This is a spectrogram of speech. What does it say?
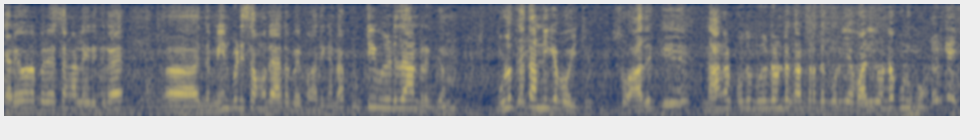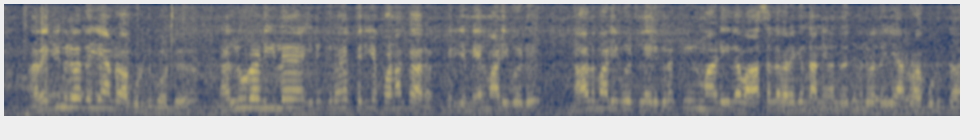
கரையோர பிரதேசங்களில் இருக்கிற இந்த மீன்பிடி சமுதாயத்தை போய் பார்த்தீங்கன்னா குட்டி வீடு தான் இருக்கும். முழுக்க தண்ணிக்க போயிட்டு. ஸோ அதுக்கு நாங்கள் புது வீடு ஒன்று கட்டுறதுக்குரிய வழி ஒன்றை கொடுப்போம். அவைக்கும் இருபத்தையாயிரம் ரூபா கொடுத்து போட்டு நல்லூர் அடியில் இருக்கிற பெரிய பணக்காரர் பெரிய மேல் மாடி வீடு நாலு மாடி வீட்டில் இருக்கிற கீழ் மாடியில் வாசலில் வரைக்கும் தண்ணி வந்ததுக்கும் இருபத்தையாயிரம் ரூபா கொடுத்தா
